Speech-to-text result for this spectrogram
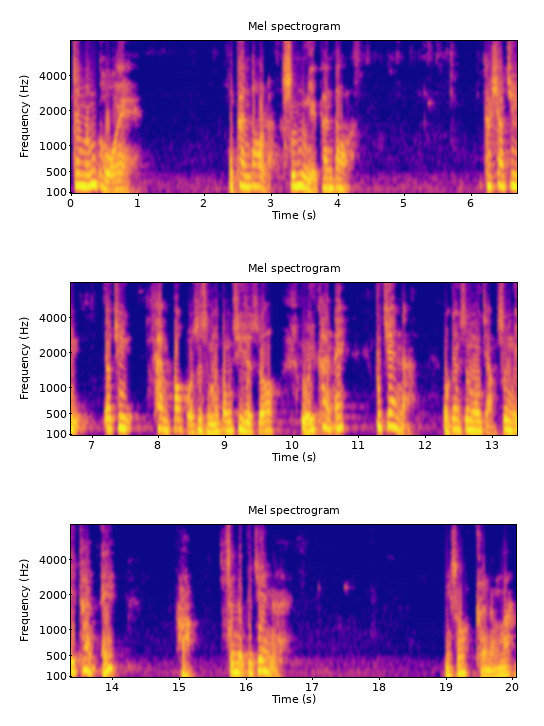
在门口哎，我看到了，师母也看到了，他下去要去。看包裹是什么东西的时候，我一看，哎，不见了。我跟师母讲，师母一看，哎，好，真的不见了。你说可能吗？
